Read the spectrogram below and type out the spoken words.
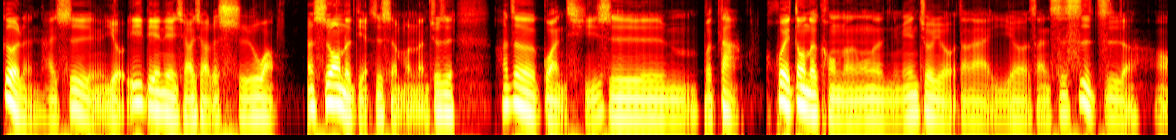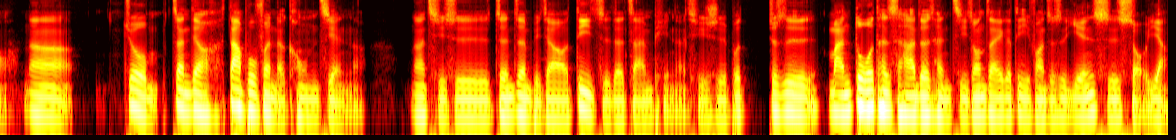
个人还是有一点点小小的失望。那失望的点是什么呢？就是它这个馆其实不大，会动的恐龙呢里面就有大概一二三十四只了哦，那就占掉大部分的空间了。那其实真正比较地质的展品呢，其实不就是蛮多，但是它都很集中在一个地方，就是岩石手样，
